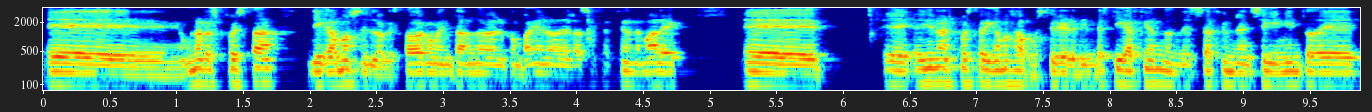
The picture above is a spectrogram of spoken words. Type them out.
eh, una respuesta, digamos, en lo que estaba comentando el compañero de la Asociación de Malek, eh, eh, hay una respuesta, digamos, a posteriori de investigación donde se hace un seguimiento de,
